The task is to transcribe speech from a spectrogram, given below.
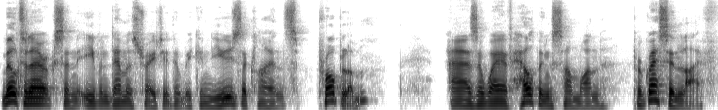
Milton Erickson even demonstrated that we can use the client's problem as a way of helping someone progress in life.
